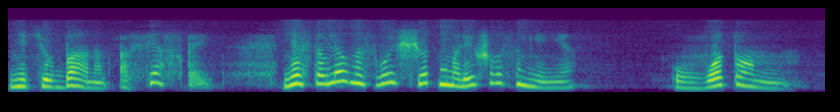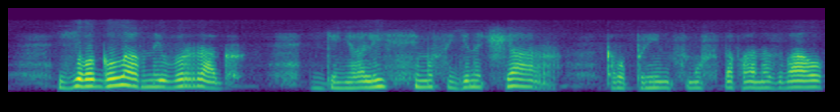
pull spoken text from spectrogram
не тюрбаном, а феской, не оставлял на свой счет ни малейшего сомнения — вот он, его главный враг, генералиссимус Янычар, кого принц Мустафа назвал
